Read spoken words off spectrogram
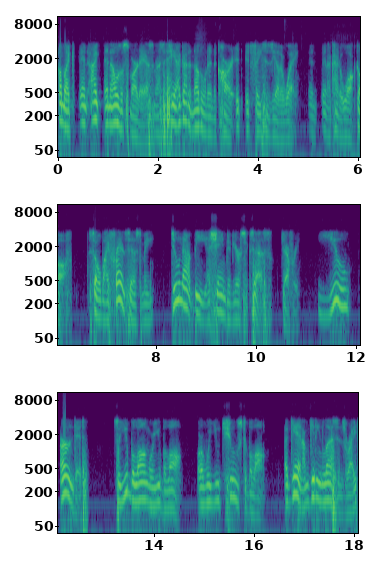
I'm like, and I and I was a smart ass, and I said, hey, I got another one in the car. It it faces the other way, and and I kind of walked off. So my friend says to me, do not be ashamed of your success, Jeffrey. You earned it, so you belong where you belong, or where you choose to belong. Again, I'm getting lessons, right?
